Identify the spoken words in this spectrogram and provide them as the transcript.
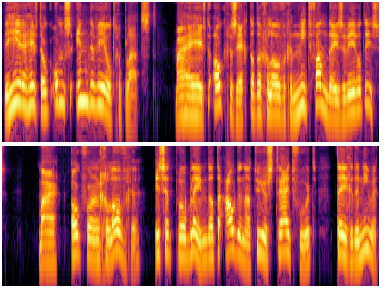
de Heere heeft ook ons in de wereld geplaatst, maar hij heeft ook gezegd dat een gelovige niet van deze wereld is. Maar ook voor een gelovige is het probleem dat de oude natuur strijd voert tegen de nieuwe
